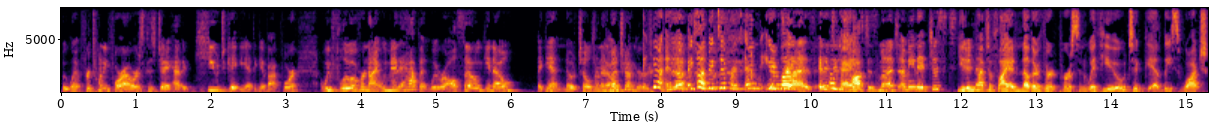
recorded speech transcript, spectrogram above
We went for 24 hours because Jay had a huge gig he had to get back for. We flew overnight. We made it happen. We were also, you know, again, no children and much younger. Yeah, and that makes a big difference. And It like, does, and it didn't cost as much. I mean, it just You didn't have to fly another third person with you to at least watch,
